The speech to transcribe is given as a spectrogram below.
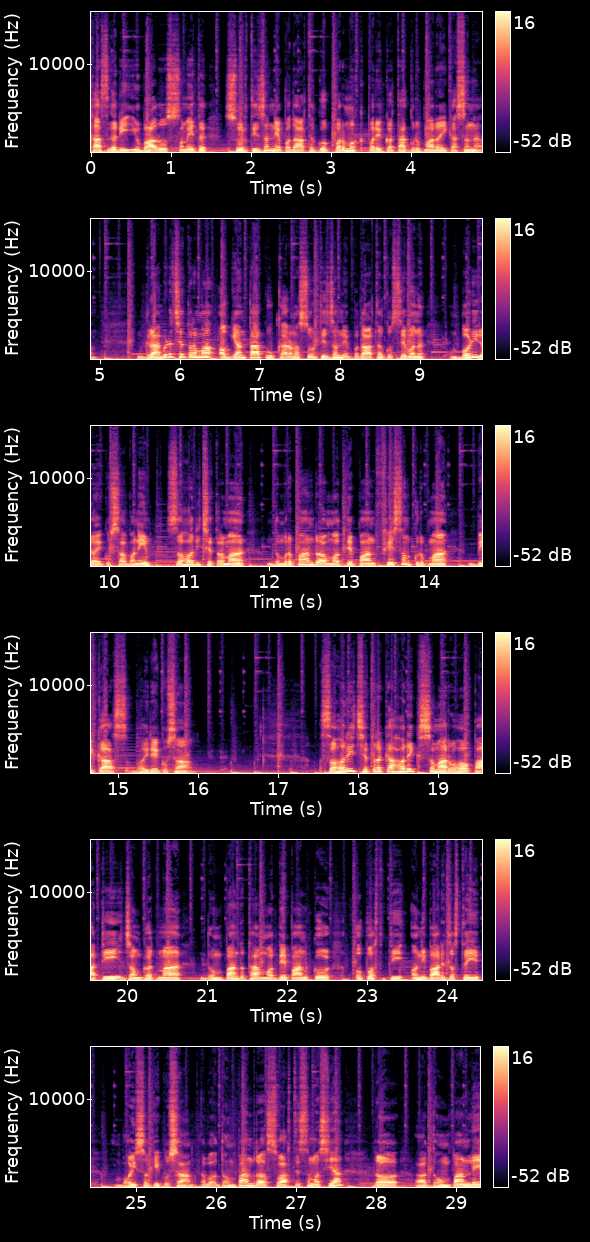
खास गरी युवाहरू समेत सुर्तीजन्य पदार्थको प्रमुख प्रयोगकर्ताको रूपमा रहेका छन्। ग्रामीण क्षेत्रमा अज्ञानताको कारण सुर्तीजन्य पदार्थको सेवन बढिरहेको छ भने सहरी क्षेत्रमा धुम्रपान र मद्यपान फेसनको रूपमा विकास भइरहेको छ। सहरी क्षेत्रका हरेक समारोह पार्टी जमघटमा धुमपान तथा मद्यपानको उपस्थिति अनिवार्य जस्तै भइसकेको छ। अब धुमपान र स्वास्थ्य समस्या र धुमपानले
